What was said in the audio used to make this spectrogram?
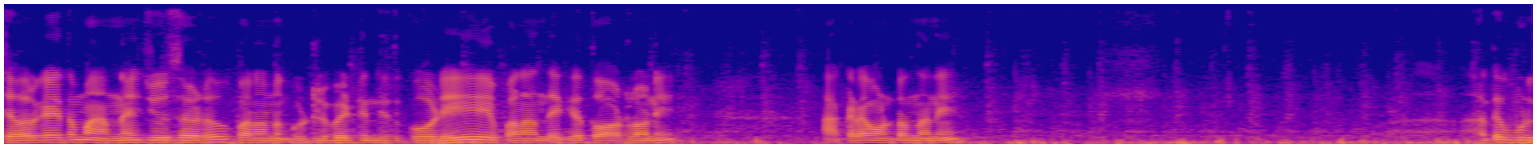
చివరికి అయితే మా అన్నయ్య చూశాడు పలానా గుడ్లు పెట్టింది ఇది కోడి పలానా దగ్గర తోటలోని అక్కడే ఉంటుందని. అయితే ఇప్పుడు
